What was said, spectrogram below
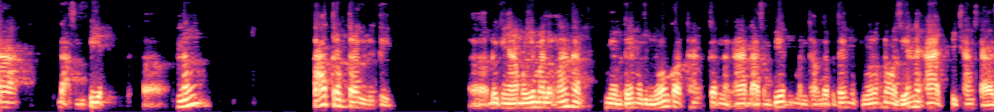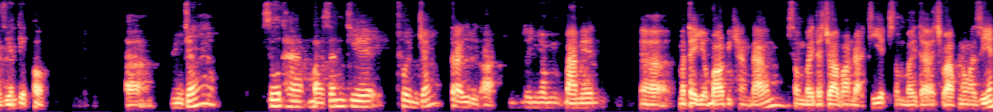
ការដាក់សម្ពាធហ្នឹងតើត្រឹមត្រូវឬទេដោយកញ្ញាមួយយើងមកលើកឡើងថាមានប្រទេសមួយចំនួនគាត់ថាគិតនឹងអាចដាក់សម្ពាធមិនត្រឹមតែប្រទេសមួយចំនួនក្នុងអាស៊ានហើយអាចពីខាងក្រៅអាស៊ានទៀតផងអឺអញ្ចឹង សួរថាបើសិនជាធ្វើអញ្ចឹងត្រូវឬអត់ដូចខ្ញុំបានមានអឺមតិយោបល់ពីខាងដើមសំបីតែច្បាប់អន្តរជាតិសំបីតែច្បាប់ក្នុងអាស៊ាន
